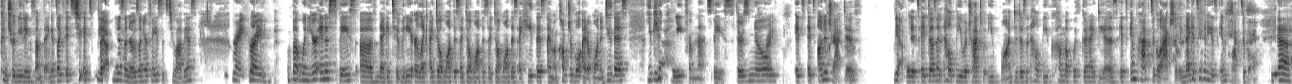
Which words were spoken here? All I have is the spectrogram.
contributing something it's like it's too it's yeah. as a nose on your face it's too obvious Right, right. But when you're in a space of negativity or like, I don't want this, I don't want this, I don't want this, I hate this, I'm uncomfortable, I don't want to do this, you can't yeah. create from that space. There's no, right. it's it's unattractive. Yeah. It's, it doesn't help you attract what you want. It doesn't help you come up with good ideas. It's impractical, actually. Negativity is impractical. Yeah,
